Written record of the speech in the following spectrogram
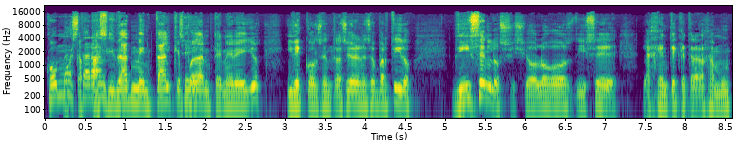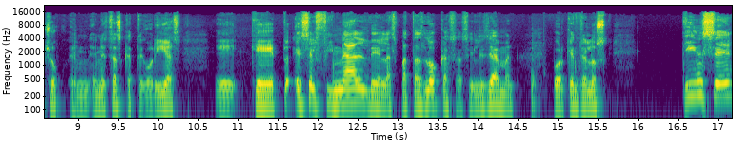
¿Cómo la capacidad mental que puedan tener ellos y de concentración en ese partido. Dicen los fisiólogos, dice la gente que trabaja mucho en, estas categorías, eh, que es el final de las patas locas, así les llaman, porque entre los 15,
